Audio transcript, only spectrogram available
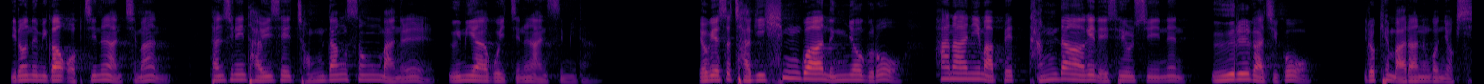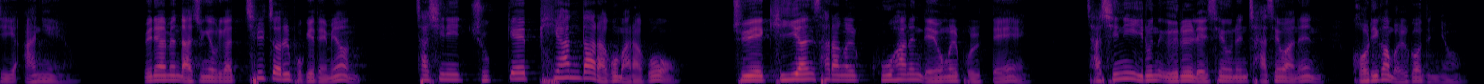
이런 의미가 없지는 않지만 단순히 다윗의 정당성만을 의미하고 있지는 않습니다. 여기에서 자기 힘과 능력으로 하나님 앞에 당당하게 내세울 수 있는 의를 가지고 이렇게 말하는 건 역시 아니에요. 왜냐하면 나중에 우리가 7절을 보게 되면 자신이 죽게 피한다라고 말하고 주의 기이한 사랑을 구하는 내용을 볼 때 자신이 이룬 의를 내세우는 자세와는 거리가 멀거든요.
